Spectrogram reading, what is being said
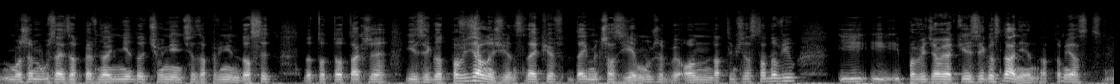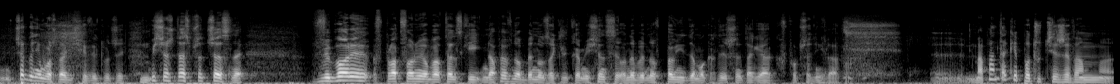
możemy uznać za pewne niedociągnięcie, za pewien niedosyt, no to to także jest jego odpowiedzialność, więc najpierw dajmy czas jemu, żeby on nad tym się zastanowił i, i, i powiedział, jakie jest jego zdanie. Natomiast niczego nie można dzisiaj wykluczyć. Myślę, że to jest przedwczesne. Wybory w Platformie Obywatelskiej na pewno będą za kilka miesięcy, one będą w pełni demokratyczne, tak jak w poprzednich latach. Ma pan takie poczucie, że wam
